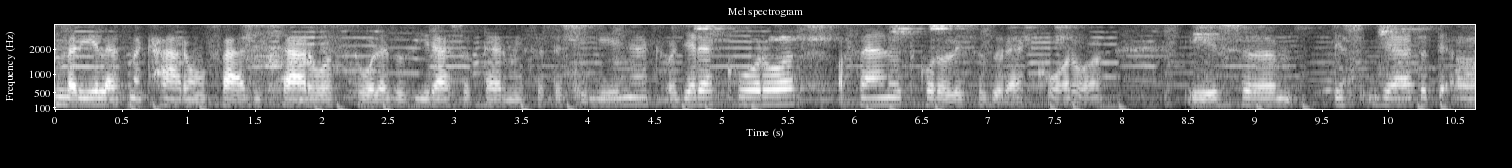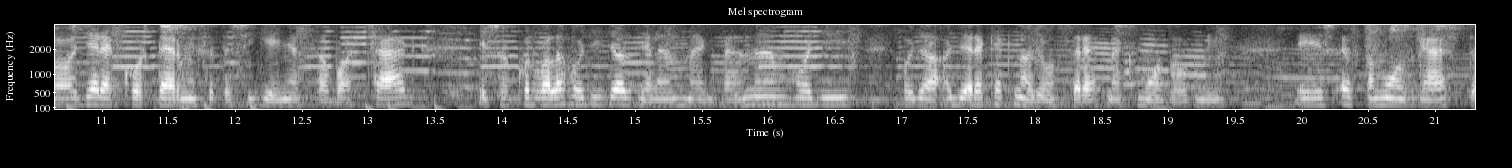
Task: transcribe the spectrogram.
Az ember életnek három fázisáról szól ez az írás a természetes igények, a gyerekkorról, a felnőttkorról és az öregkorról. És, és ugye hát a gyerekkor természetes igénye szabadság, és akkor valahogy így az jelent meg bennem, hogy így, hogy a, a gyerekek nagyon szeretnek mozogni. És ezt a mozgást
